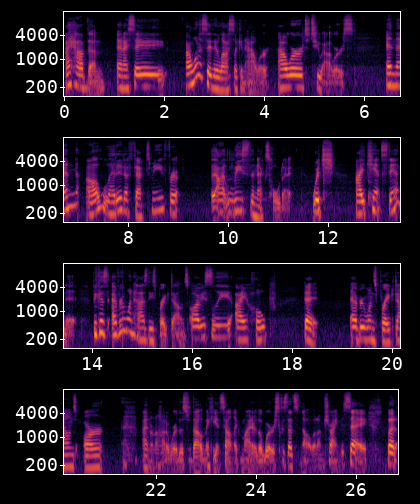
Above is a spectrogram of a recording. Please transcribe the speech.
I have them, and I say, I want to say they last like an hour, hour to two hours. And then I'll let it affect me for at least the next whole day, which I can't stand it because everyone has these breakdowns. Obviously, I hope that everyone's breakdowns aren't I don't know how to word this without making it sound like mine are the worst, because that's not what I'm trying to say. But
